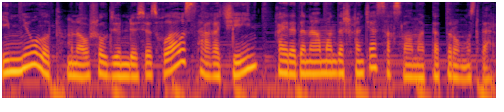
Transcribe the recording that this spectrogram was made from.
эмне болот? Мына ошол жөнүндө сөз кылабыз. Ага чейин кайрадан амандашканча сак саламатта туруңуздар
